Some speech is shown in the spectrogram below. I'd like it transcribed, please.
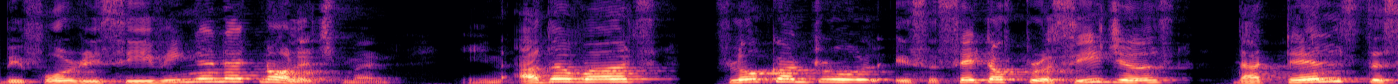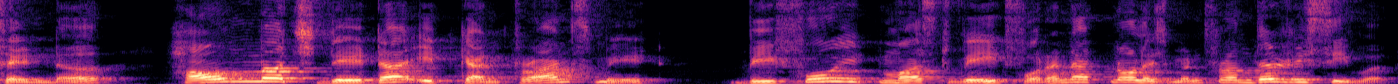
before receiving an acknowledgement. In other words, flow control is a set of procedures that tells the sender how much data it can transmit before it must wait for an acknowledgement from the receiver.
